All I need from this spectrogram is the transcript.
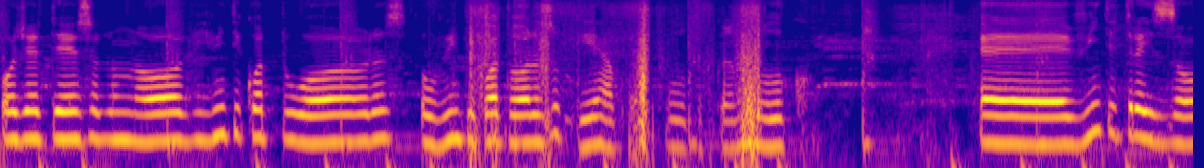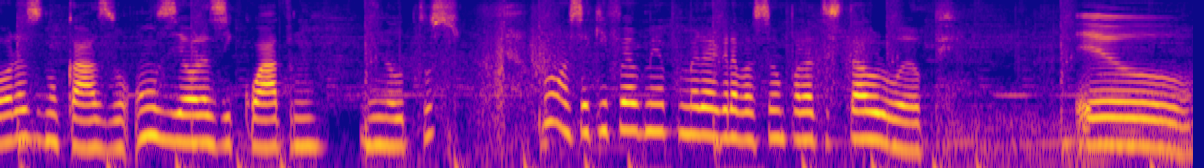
Hoje é terça do 9, 24 horas. Ou 24 horas o que, rapaz? Pô, tô ficando louco. É 23 horas, no caso, 11 horas e 4 minutos. Bom, essa aqui foi a minha primeira gravação para testar o Up. Eu.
